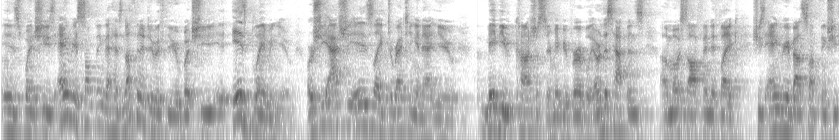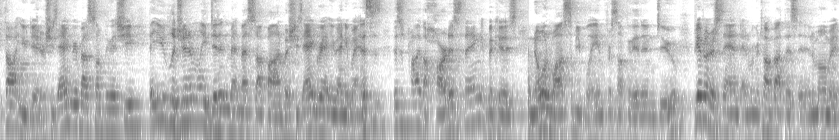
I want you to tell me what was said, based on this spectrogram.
is when she's angry at something that has nothing to do with you, but she is blaming you, or she actually is like directing it at you maybe consciously or maybe verbally or this happens uh, most often if like she's angry about something she thought you did or she's angry about something that she that you legitimately didn't mess up on but she's angry at you anyway. And this is this is probably the hardest thing because no one wants to be blamed for something they didn't do. But you have to understand and we're going to talk about this in, in a moment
